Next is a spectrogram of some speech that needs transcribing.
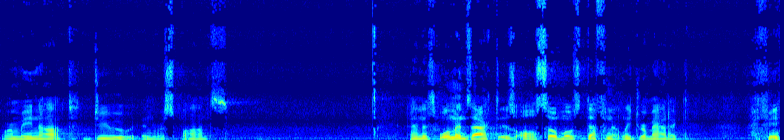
or may not do in response. And this woman's act is also most definitely dramatic. I mean,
